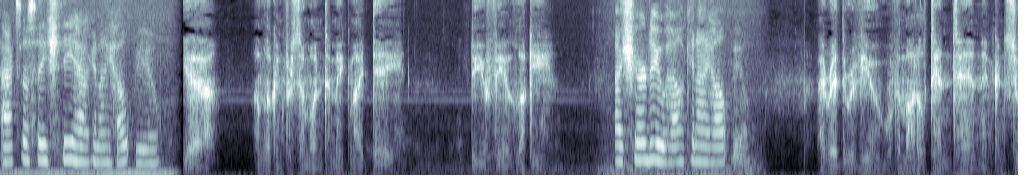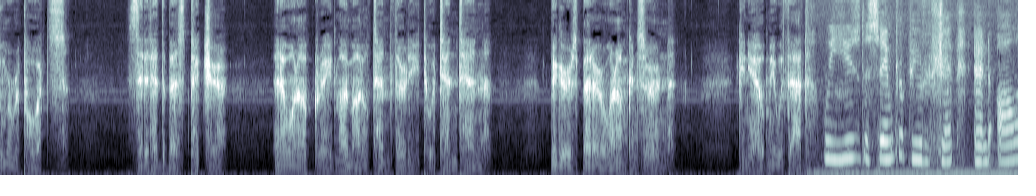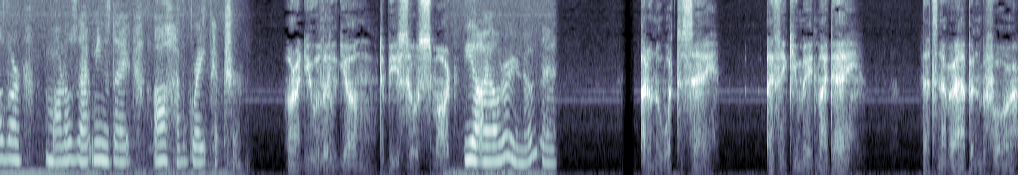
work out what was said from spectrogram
Access HD. How can I help you? Yeah, I'm looking for someone to make my day. Do you feel lucky? I sure do. How can I help you? I read the review of the Model 1010 in Consumer Reports. Said it had the best picture, and I want to upgrade my Model 1030 to a 1010. Bigger is better where I'm concerned. Can you help me with that? We use the same computer chip and all of our models. That means they all have great picture. Aren't you a little young to be so smart? Yeah, I already know that. I don't know what to say. I think you made my day. That's never happened before.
